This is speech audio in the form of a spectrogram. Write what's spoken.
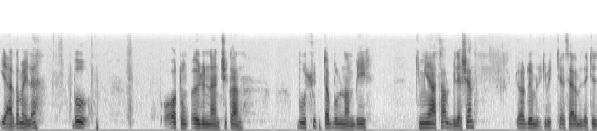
yardımıyla bu otun özünden çıkan bu sütte bulunan bir kimyasal bileşen gördüğümüz gibi keserimizdeki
